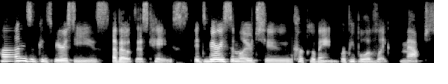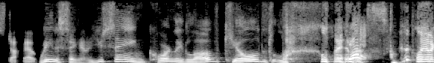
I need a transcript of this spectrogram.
tons of conspiracies about this case. It's very similar to Kurt Cobain, where people have like mapped stuff out. Wait a second. Are you saying Courtney Love killed Lana, Yes. Lana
